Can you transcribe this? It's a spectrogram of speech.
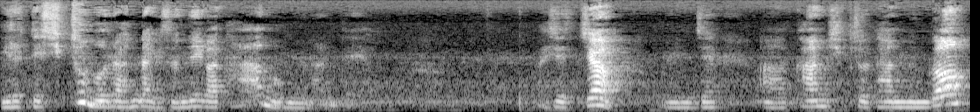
이럴 때 식초 뭐를 한다고 해서 내가 다 먹으면 안 돼요. 아셨죠? 우리 이제 아, 감식초 담는 거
